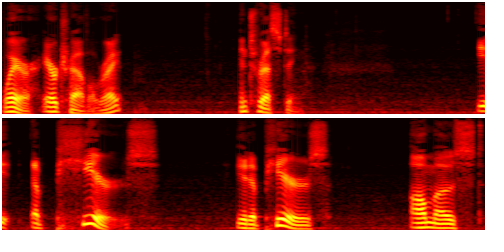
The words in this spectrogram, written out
where? Air travel, right? Interesting it appears, it appears almost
